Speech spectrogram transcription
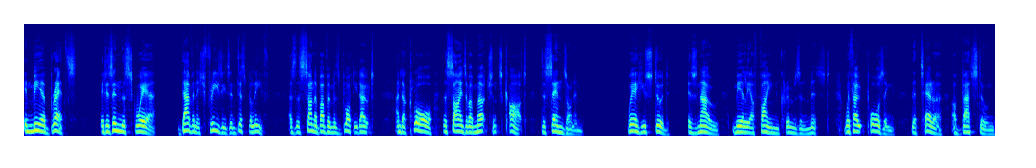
In mere breaths, it is in the square. Davenish freezes in disbelief as the sun above him is blotted out, and a claw the size of a merchant's cart descends on him. Where he stood is now merely a fine crimson mist. Without pausing, the terror of Bastone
